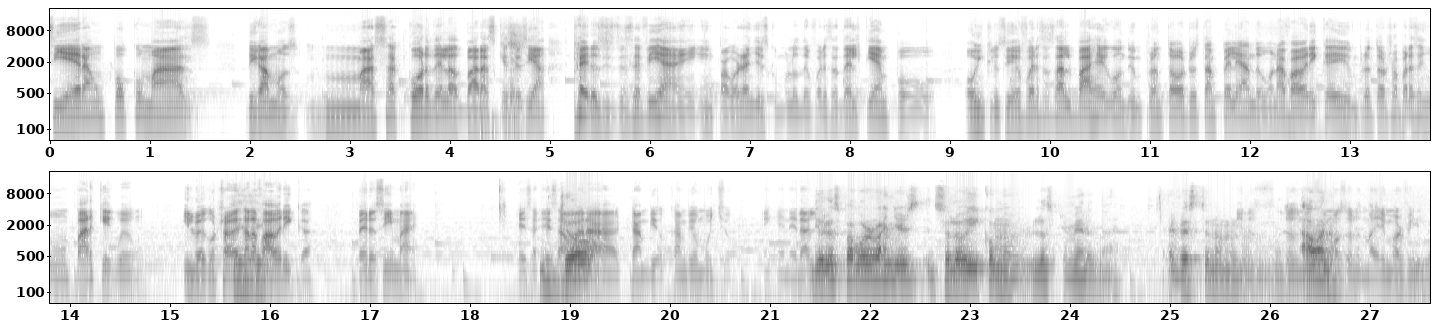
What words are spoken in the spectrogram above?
sí era un poco más, digamos, más acorde las varas que se hacían. Pero si usted se fija en Power Rangers como los de Fuerzas del Tiempo o inclusive Fuerza Salvaje, donde de un pronto a otro están peleando en una fábrica y de un pronto a otro aparecen en un parque, weón. Y luego otra vez a la fábrica. Pero sí, mae. Esa, esa hora cambió, cambió mucho en general. Yo los Power Rangers solo vi como los primeros, mae. El resto no me. Los, los ah, bueno. los Mighty Morphin.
